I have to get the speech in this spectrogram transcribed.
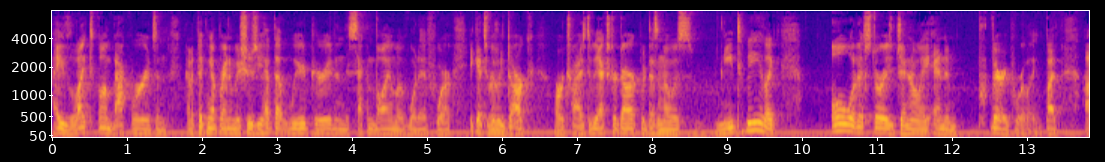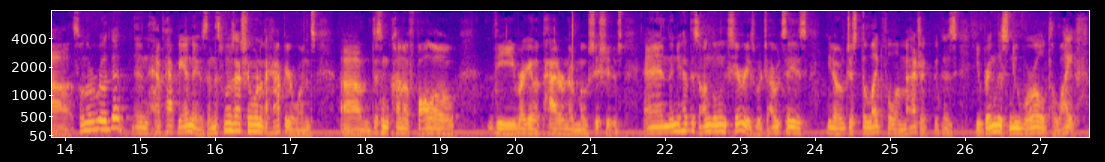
I liked going backwards and kind of picking up random issues. You have that weird period in the second volume of What If where it gets really dark or tries to be extra dark, but doesn't always need to be. Like all What If stories generally end in very poorly, but uh, some of them are really good and have happy endings. And this one was actually one of the happier ones. Um, doesn't kind of follow the regular pattern of most issues. And then you have this ongoing series, which I would say is, you know, just delightful and magic because you bring this new world to life.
